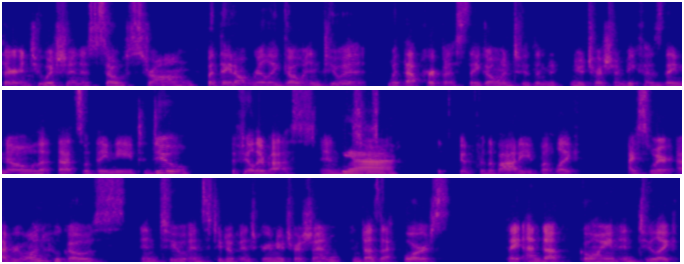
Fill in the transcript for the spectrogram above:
their intuition is so strong, but they don't really go into it with that purpose. They go into the nu- nutrition because they know that that's what they need to do to feel their best and to Yeah. it's good for the body. But like, I swear, everyone who goes into Institute of Integrative Nutrition and does that course, they end up going into like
